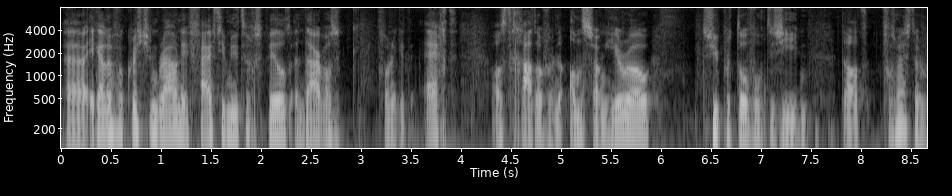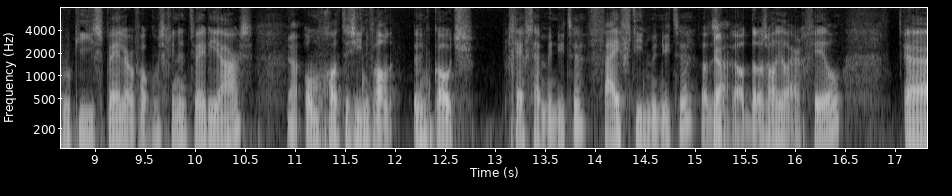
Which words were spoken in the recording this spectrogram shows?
Ik heb het over Christian Brown. Hij heeft 15 minuten gespeeld. En daar was ik, vond ik het echt, als het gaat over een unsung hero, super tof om te zien dat, volgens mij is het een rookie-speler of ook misschien een tweedejaars, Ja. om gewoon te zien van een coach geeft hem minuten, 15 minuten. Dat is, Ja. wel, dat is al heel erg veel. Eh,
